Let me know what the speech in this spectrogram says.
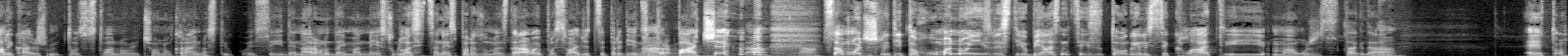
Ali kažem, to su stvarno već ono krajnosti u koje se ide. Naravno da ima nesuglasica, nesporazuma, zdravo je posvađati se pred djecom da Naravno. pače. Da, da. Samo hoćeš li ti to humano izvesti, objasniti se iza toga ili se klat i ma užas. Tak da, da. eto.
